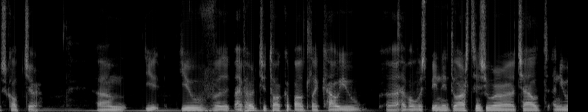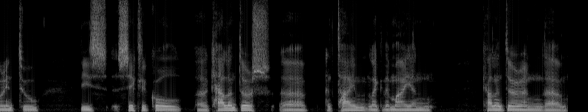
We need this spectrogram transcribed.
sculpture. Um, you, you've, uh, I've heard you talk about like how you uh, have always been into art since you were a child, and you were into these cyclical uh, calendars uh, and time, like the Mayan calendar and um,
